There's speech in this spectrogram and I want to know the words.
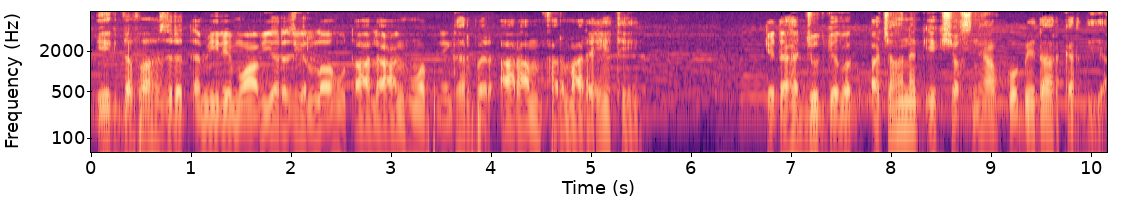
एक दफ़ा हज़रत अमीर मुआविया रज़ी अल्लाह तु अपने घर पर आराम फरमा रहे थे कि तहजद के वक्त अचानक एक शख्स ने आपको बेदार कर दिया।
